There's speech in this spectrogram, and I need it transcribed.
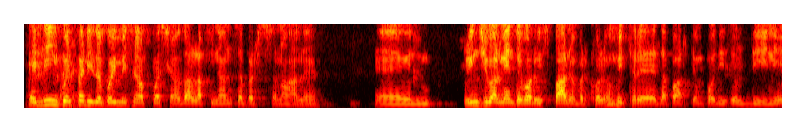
e lì in quel periodo poi mi sono appassionato alla finanza personale eh, principalmente con risparmio perché volevo mettere da parte un po' di soldini,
